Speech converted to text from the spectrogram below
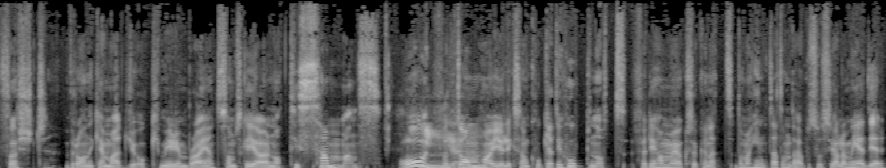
först Veronica Maggio och Miriam Bryant som ska göra något tillsammans. Oj! För de har ju liksom kokat ihop något. För det har man ju också kunnat, de har hintat om det här på sociala medier.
